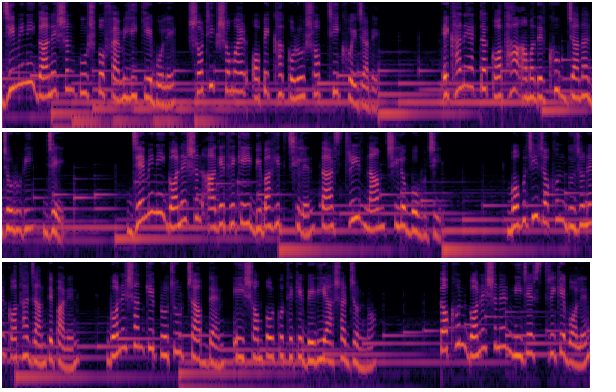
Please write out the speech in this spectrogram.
জিমিনি গানেশন পুষ্প ফ্যামিলি কে বলে, সঠিক সময়ের অপেক্ষা করো সব ঠিক হয়ে যাবে। এখানে একটা কথা আমাদের খুব জানা জরুরি, যে জেমিনি গণেশন আগে থেকেই বিবাহিত ছিলেন, তার স্ত্রীর নাম ছিল ববজি। ববজি যখন দুজনের কথা জানতে পারেন, গণেশানকে প্রচুর চাপ দেন এই সম্পর্ক থেকে বেরিয়ে আসার জন্য। তখন গণেশনের নিজের স্ত্রীকে বলেন,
